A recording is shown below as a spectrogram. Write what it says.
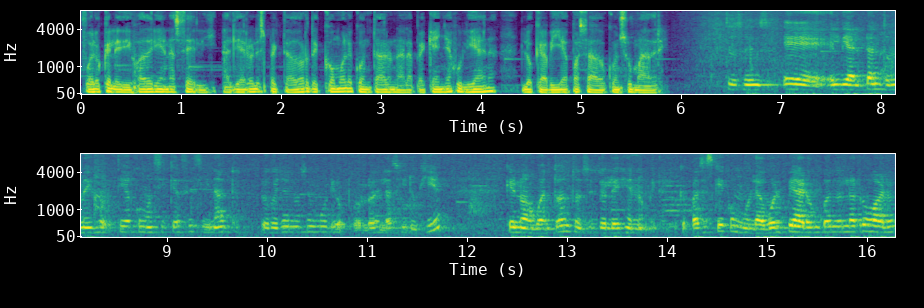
fue lo que le dijo Adriana Celi al diario El Espectador de cómo le contaron a la pequeña Juliana lo que había pasado con su madre. Entonces, eh, el día del plantón me dijo, tía, ¿cómo así que asesinato? Luego ya no se murió por lo de la cirugía, que no aguantó. Entonces yo le dije, no, mira, lo que pasa es que como la golpearon cuando la robaron,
